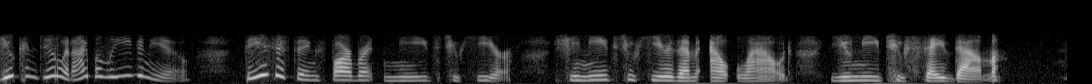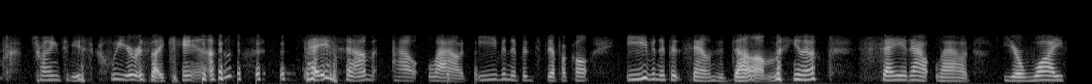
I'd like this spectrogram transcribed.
You can do it. I believe in you. These are things Barbara needs to hear. She needs to hear them out loud. You need to say them. Trying to be as clear as I can. say them out loud, even if it's difficult, even if it sounds dumb, you know. Say it out loud. Your wife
